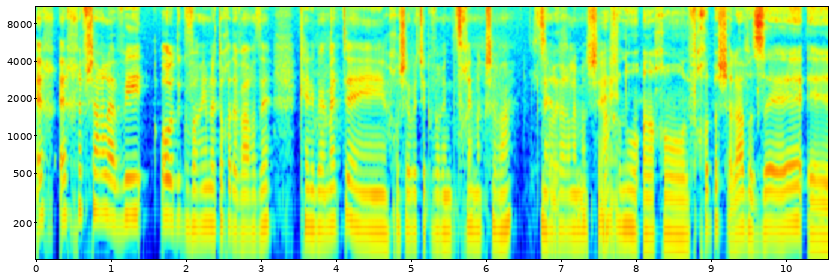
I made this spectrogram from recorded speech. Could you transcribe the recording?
איך, איך אפשר להביא עוד גברים לתוך הדבר הזה? כי אני באמת אה, חושבת שגברים צריכים הקשבה. מעבר למה ש... אנחנו, אנחנו לפחות בשלב הזה, אה,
